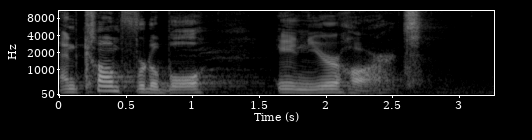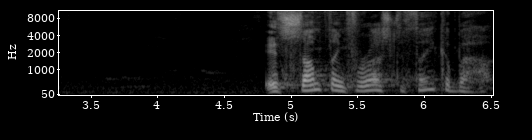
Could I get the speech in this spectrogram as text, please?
and comfortable in your heart? It's something for us to think about.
